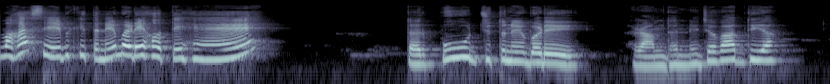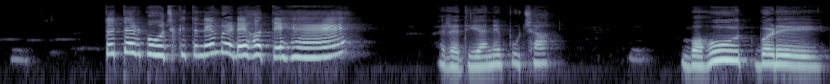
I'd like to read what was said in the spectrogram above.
वहाँ सेब कितने बड़े होते हैं? तरबूज जितने बड़े, रामधन ने जवाब दिया। तो तरबूज कितने बड़े होते हैं? रधिया ने पूछा। बहुत बड़े,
